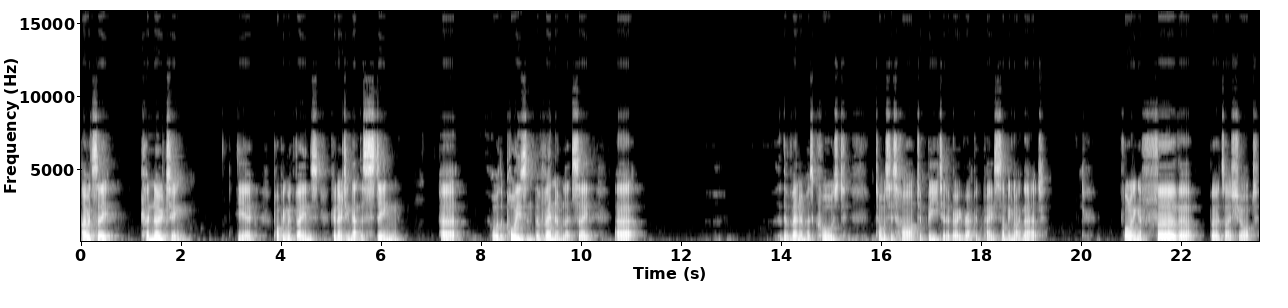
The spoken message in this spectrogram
I would say connoting here, popping with veins, connoting that the sting uh, or the poison, the venom, let's say, uh, the venom has caused Thomas's heart to beat at a very rapid pace, something like that. Following a further bird's eye shot,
